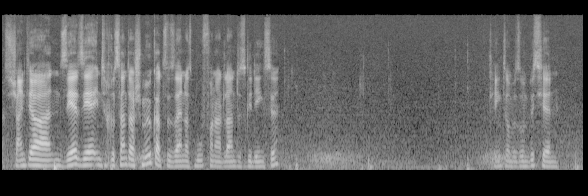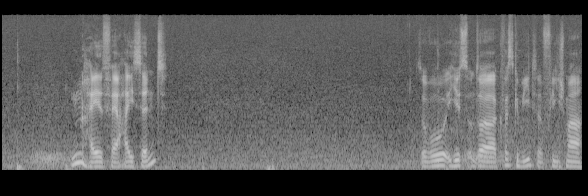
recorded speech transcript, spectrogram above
Das scheint ja ein sehr, sehr interessanter Schmöker zu sein, das Buch von Atlantis Gedingse. Klingt so ein bisschen unheilverheißend. So, wo hier ist unser Questgebiet. Da fliege ich mal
